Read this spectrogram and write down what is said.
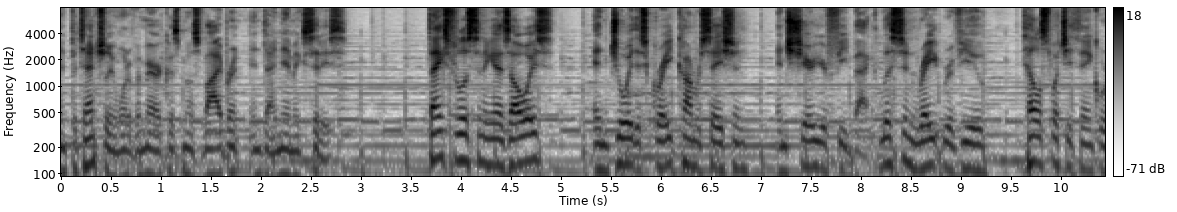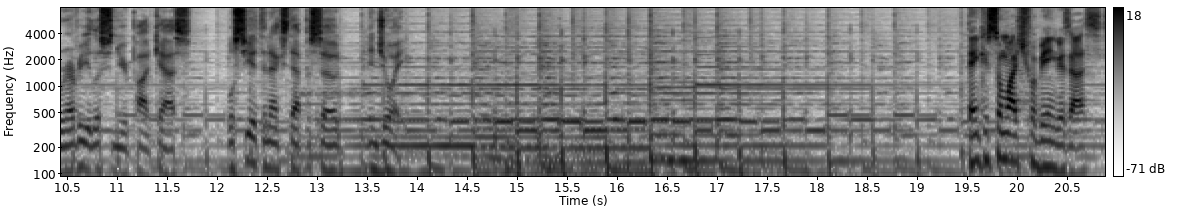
and potentially one of America's most vibrant and dynamic cities. Thanks for listening as always. Enjoy this great conversation and share your feedback. Listen, rate, review, Tell us what you think wherever you listen to your podcasts. We'll see you at the next episode. Enjoy. Thank you so much for being with us.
